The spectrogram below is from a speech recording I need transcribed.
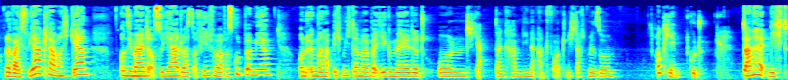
Und da war ich so, ja, klar, mache ich gern. Und sie meinte auch so, ja, du hast auf jeden Fall mal was gut bei mir. Und irgendwann habe ich mich dann mal bei ihr gemeldet und ja, dann kam nie eine Antwort. Und ich dachte mir so, okay, gut. Dann halt nicht.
